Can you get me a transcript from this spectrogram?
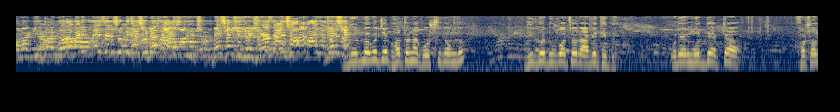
আমার কি কই বড় বাড়ি নেই সেটা শুদ্ধি হয়ে শুদ্ধি মানুষ মেশাই শুদ্ধি হয়ে সব পাই যে ঘটনা, গোষ্ঠীদ্বন্দ্ব, দীর্ঘ দু বছর আগে থেকে ওদের মধ্যে একটা ফসল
